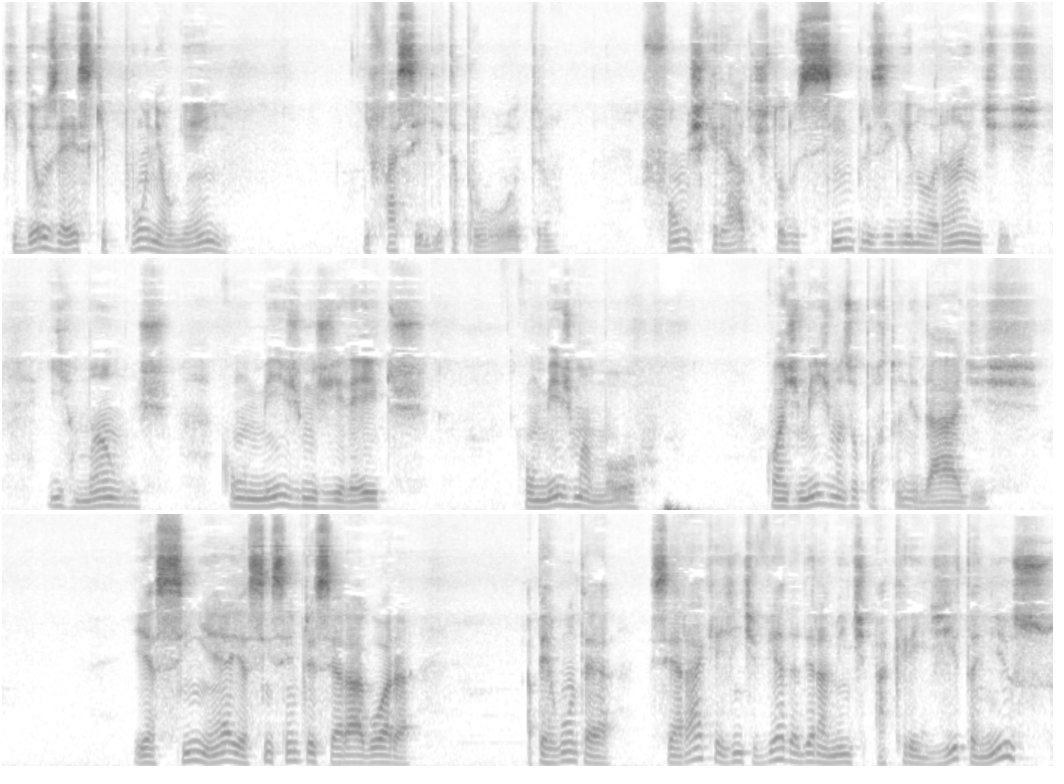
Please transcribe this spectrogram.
Que Deus é esse que pune alguém e facilita para o outro? Fomos criados todos simples e ignorantes, irmãos, com os mesmos direitos, com o mesmo amor, com as mesmas oportunidades. E assim é, e assim sempre será. Agora, a pergunta é: será que a gente verdadeiramente acredita nisso?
